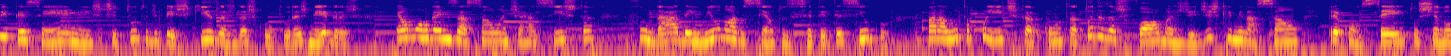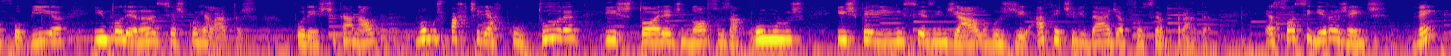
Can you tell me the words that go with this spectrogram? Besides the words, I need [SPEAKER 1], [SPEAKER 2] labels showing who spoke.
[SPEAKER 1] O IPCN, Instituto de Pesquisas das Culturas Negras, é uma organização antirracista fundada em 1975 para a luta política contra todas as formas de discriminação, preconceito, xenofobia e intolerâncias correlatas. Por este canal, vamos partilhar cultura e história de nossos acúmulos e experiências em diálogos de afetividade afrocentrada. É só seguir a gente. Vem!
